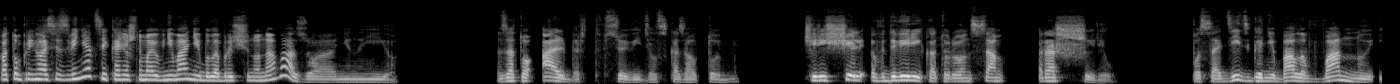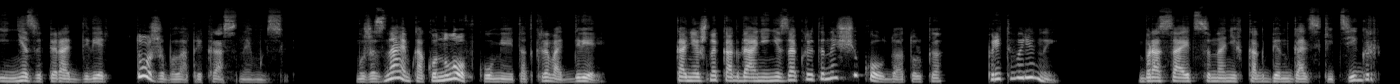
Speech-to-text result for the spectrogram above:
Потом принялась извиняться, и, конечно, мое внимание было обращено на вазу, а не на нее. Зато Альберт все видел, — сказал Томми. Через щель в двери, которую он сам расширил. Посадить Ганнибала в ванную и не запирать дверь тоже была прекрасная мысль. Мы же знаем, как он ловко умеет открывать двери. Конечно, когда они не закрыты на щеколду, а только притворены. Бросается на них, как бенгальский тигр,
